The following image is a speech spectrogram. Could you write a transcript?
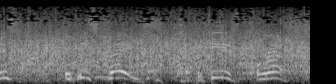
his, his face, he is crushed.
